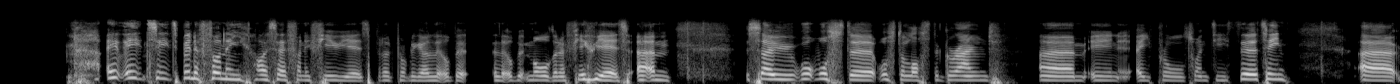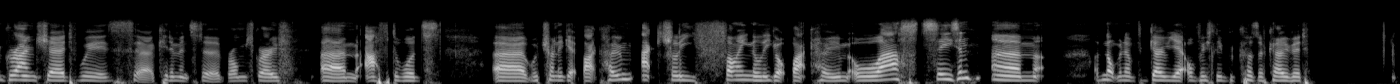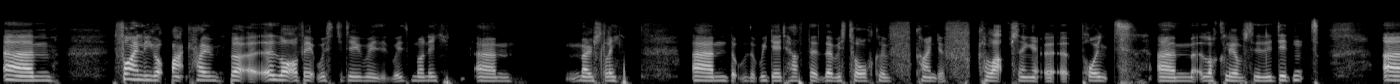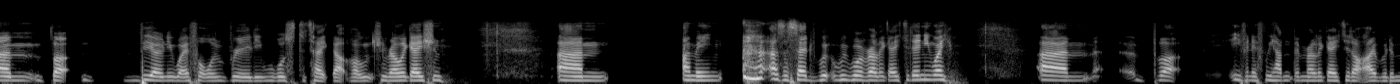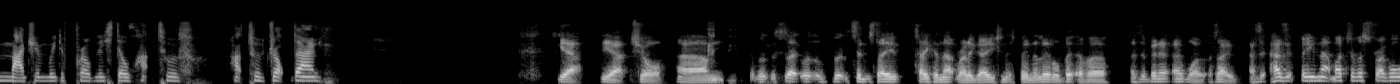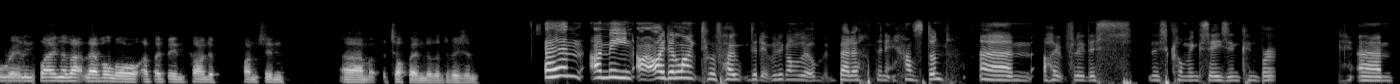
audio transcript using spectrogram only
It, it's it's been a funny, I say a funny few years, but I'd probably go a little bit a little bit more than a few years. Um, so what Worcester Worcester lost the ground um, in April 2013. Uh, ground shared with uh, Kidderminster Bromsgrove. Um, afterwards, uh, we're trying to get back home. Actually, finally got back home last season. Um, I've not been able to go yet, obviously because of COVID. Um, finally got back home, but a lot of it was to do with with money, um, mostly. Um, that, that we did have that there was talk of kind of collapsing at, at points. Um, luckily, obviously, they didn't. Um, but the only way forward really was to take that voluntary relegation. Um, I mean, as I said, we, we were relegated anyway. Um, but even if we hadn't been relegated, I would imagine we'd have probably still had to have had to have dropped down. Yeah, yeah, sure. Um, but, since they've taken that relegation, it's been a little bit of a. Has it been? A, well, say, has it has it been that much of a struggle really playing at that level, or have they been kind of punching um, at the top end of the division? Um, I mean, I'd have liked to have hoped that it would have gone a little bit better than it has done. Um, hopefully this this coming season can bring um,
